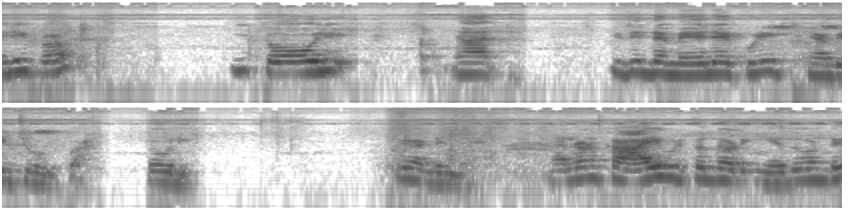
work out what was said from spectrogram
ഇനിയിപ്പോൾ ഈ തോൽ ഞാൻ ഇതിന്റെ മേലെ കൂടി ഞാൻ വെച്ച് കൊടുക്കുക തോലി. ഇത് കണ്ടില്ലേ? നല്ലോണം കായ് പിടുത്തം തുടങ്ങി. അതുകൊണ്ട്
